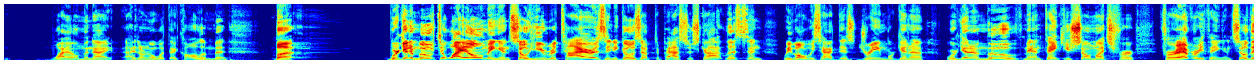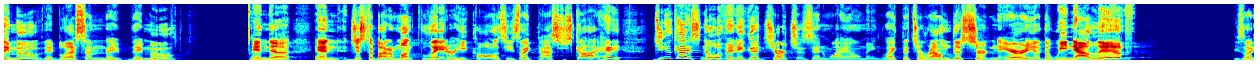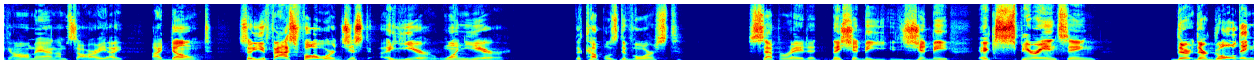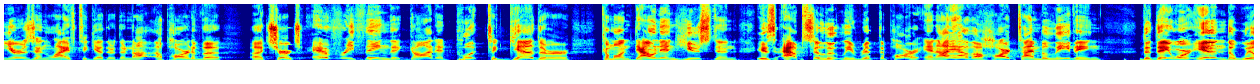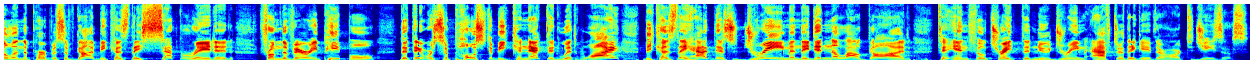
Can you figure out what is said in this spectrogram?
Wyomingite. I don't know what they call them, but, but we're going to move to Wyoming. And so he retires and he goes up to Pastor Scott. Listen, we've always had this dream. We're going to we're going to move. Man, thank you so much for for everything. And so they move. They bless him. They they move. And uh, and just about a month later he calls. He's like, "Pastor Scott, hey, do you guys know of any good churches in Wyoming like that's around this certain area that we now live?" He's like, "Oh man, I'm sorry. I I don't." So you fast forward just a year, one year, the couple's divorced, separated. They should be should be experiencing their, their golden years in life together. They're not a part of a, a church. Everything that God had put together, come on, down in Houston, is absolutely ripped apart. And I have a hard time believing that they were in the will and the purpose of God because they separated from the very people that they were supposed to be connected with. Why? Because they had this dream and they didn't allow God to infiltrate the new dream after they gave their heart to Jesus.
